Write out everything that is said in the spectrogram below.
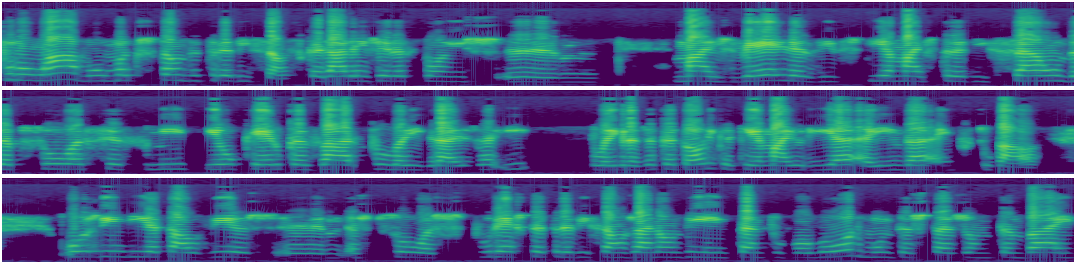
por um lado, uma questão de tradição. Se calhar em gerações hum, mais velhas existia mais tradição da pessoa se assumir eu quero casar pela Igreja e pela Igreja Católica, que é a maioria ainda em Portugal. Hoje em dia, talvez hum, as pessoas, por esta tradição, já não deem tanto valor, muitas estejam também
